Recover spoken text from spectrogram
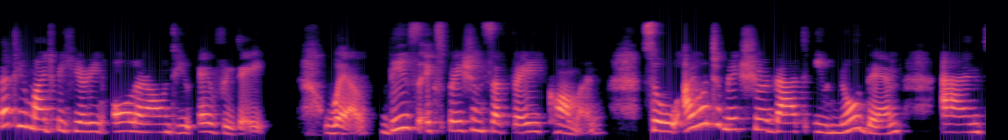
that you might be hearing all around you every day. Well, these expressions are very common, so I want to make sure that you know them and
